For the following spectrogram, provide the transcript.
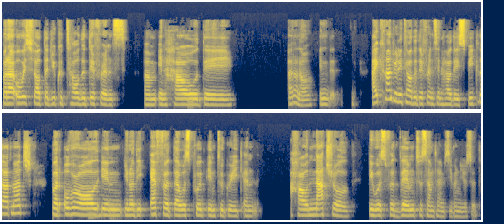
But I always felt that you could tell the difference um, in how they, I don't know, in I can't really tell the difference in how they speak that much, but overall Mhm. in, you know, the effort that was put into Greek and how natural it was for them to sometimes even use it.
